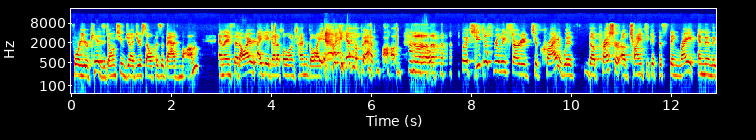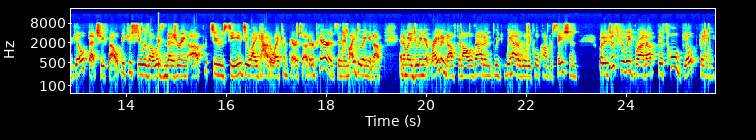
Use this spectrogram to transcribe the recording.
for your kids? Don't you judge yourself as a bad mom?" And I said, Oh, I, I gave that up a long time ago. I, I am a bad mom. You know? but she just really started to cry with the pressure of trying to get this thing right and then the guilt that she felt because she was always measuring up to see do I how do I compare to other parents and am I doing enough and am I doing it right enough and all of that and we we had a really cool conversation but it just really brought up this whole guilt thing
